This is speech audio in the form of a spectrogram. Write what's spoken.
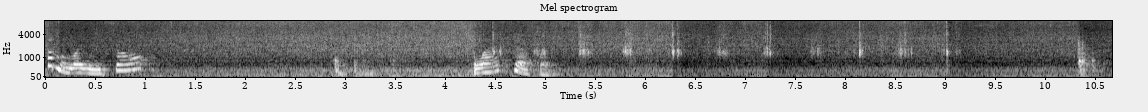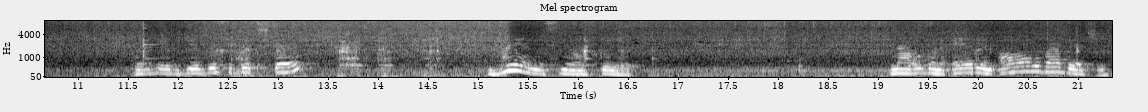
Himalayan salt, black pepper. Go ahead and give this a good stir. Man, this smells good. Now we're going to add in all of our veggies.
